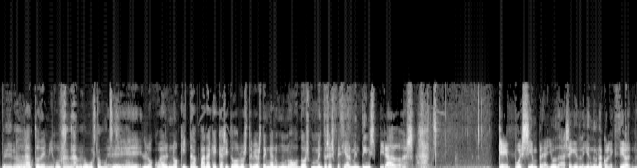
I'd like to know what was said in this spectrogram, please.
pero plato de mi gusto. a mí me gusta muchísimo. Eh, lo cual no quita para que casi todos los TVOs tengan uno o dos momentos especialmente inspirados. Que pues siempre ayuda a seguir leyendo una colección.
